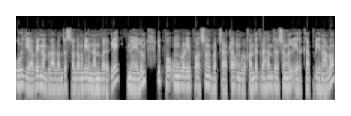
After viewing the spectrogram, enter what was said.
உறுதியாகவே நம்மளால் வந்து சொல்ல முடியும் நண்பர்களே. மேலும் இப்போ உங்களுடைய பர்சனல் பட்ஜெட்டில் உங்களுக்கு வந்து கிரக தோஷங்கள் இருக்குது அப்படின்னாலும்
